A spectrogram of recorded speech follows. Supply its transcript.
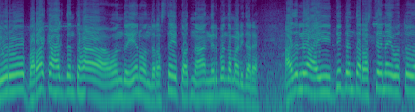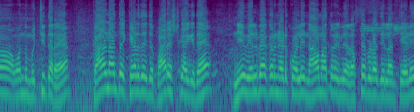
ಇವರು ಬರಕ್ಕೆ ಆಗದಂತಹ ಒಂದು ಏನು ಒಂದು ರಸ್ತೆ ಇತ್ತು ಅದನ್ನ ನಿರ್ಬಂಧ ಮಾಡಿದ್ದಾರೆ. ಅದರಲ್ಲಿ ಇದ್ದಿದ್ದಂಥ ರಸ್ತೆನ ಇವತ್ತು ಒಂದು ಮುಚ್ಚಿದ್ದಾರೆ. ಕಾರಣ ಅಂತ ಕೇಳಿದೆ ಇದು ಫಾರೆಸ್ಟ್ಗಾಗಿದೆ. ನೀವು ಎಲ್ಲಿ ಬೇಕಾದ್ರೂ ನಡ್ಕೊಳ್ಳಿ, ನಾವು ಮಾತ್ರ ಇಲ್ಲಿ ರಸ್ತೆ ಬಿಡೋದಿಲ್ಲ ಅಂತೇಳಿ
